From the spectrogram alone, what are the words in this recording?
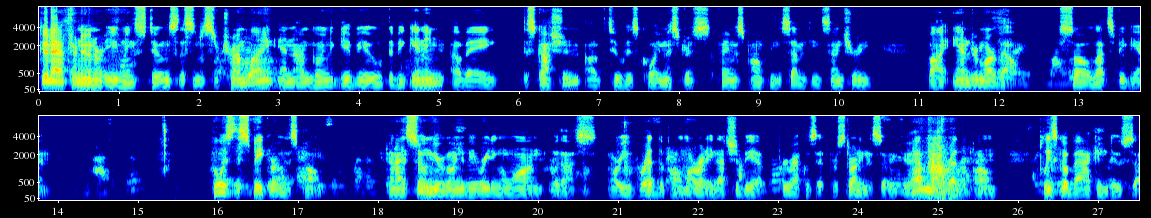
Good afternoon or evening, students. This is Mr. Tremblay, and I'm going to give you the beginning of a discussion of To His Coy Mistress, a famous poem from the 17th century by Andrew Marvell. So let's begin. Who is the speaker in this poem? And I assume you're going to be reading along with us, or you've read the poem already. That should be a prerequisite for starting this. So if you have not read the poem, please go back and do so.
